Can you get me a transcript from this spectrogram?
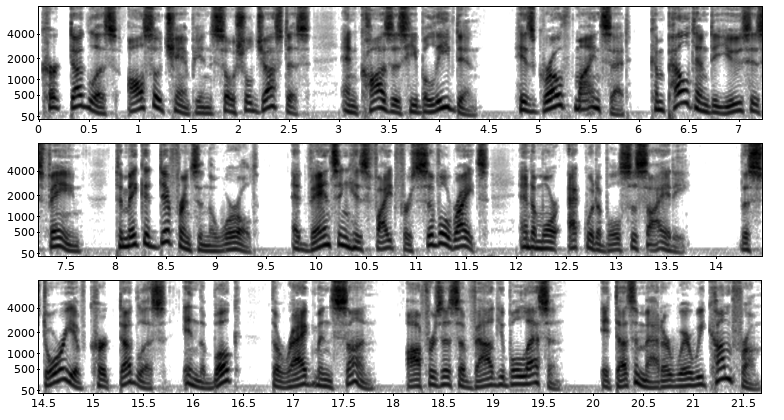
Kirk Douglas also championed social justice and causes he believed in. His growth mindset compelled him to use his fame to make a difference in the world, advancing his fight for civil rights and a more equitable society. The story of Kirk Douglas in the book The Ragman's Son offers us a valuable lesson. It doesn't matter where we come from.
